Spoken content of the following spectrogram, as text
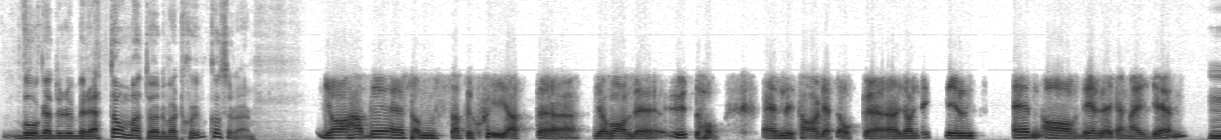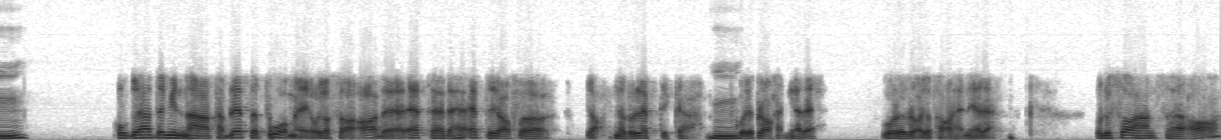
Vågade du berätta om att du hade varit sjuk och sådär? Jag hade som strategi att eh, jag valde ut dem en i taget och eh, jag gick till en av delägarna igen Mm. Och då hade mina tabletter på mig och jag sa ja, det, äter, det här äter jag för ja, neuroleptika. Mm. Går det bra här nere? Går det bra jag tar här nere? Och då sa han så här, ja,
